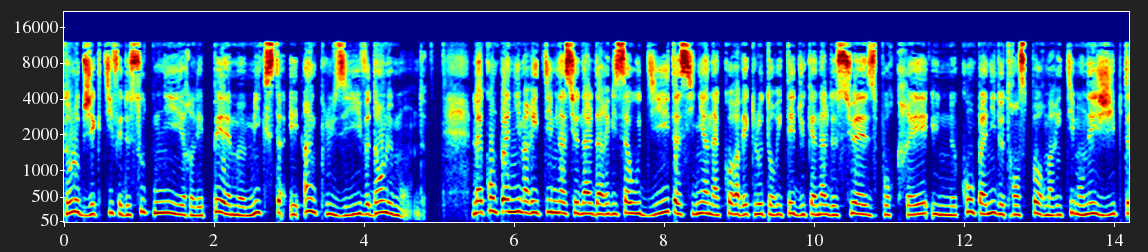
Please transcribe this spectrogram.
dont l'objectif est de soutenir les PME mixtes et inclusives dans le monde. La compagnie maritime nationale d'Arabie saoudite a signé un accord avec l'autorité du canal de Suez pour créer une compagnie de transport maritime en Égypte.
